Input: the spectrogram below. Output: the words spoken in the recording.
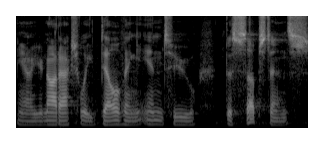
you know, you're not actually delving into the substance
